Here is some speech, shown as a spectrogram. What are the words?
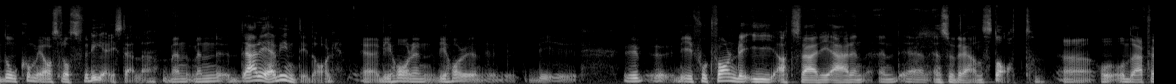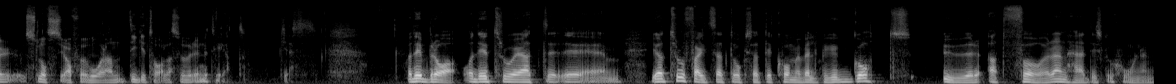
då kommer jag slåss för det istället. Men, men där är vi inte idag. Eh, vi, har en, vi, har en, vi, vi är fortfarande i att Sverige är en, en, en suverän stat. Eh, och, och, därför slåss jag för vår digitala suveränitet. Yes. Och det är bra och det tror jag att eh, jag tror faktiskt att också att det kommer väldigt mycket gott ur att föra den här diskussionen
